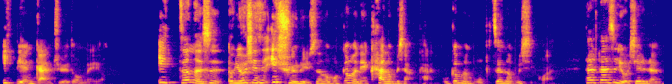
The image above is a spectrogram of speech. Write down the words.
一点感觉都没有，一真的是，尤其是一群女生的，我根本连看都不想看，我根本我真的不喜欢。但但是有些人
